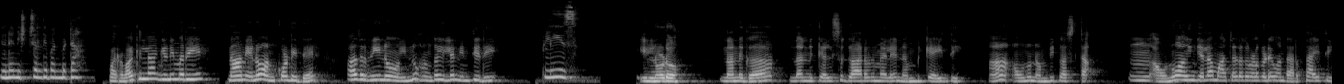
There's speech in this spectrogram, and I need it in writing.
ಇವನೇನು ಇಷ್ಟು ಜಲ್ದಿ ಬಂದ್ಬಿಟ್ಟ? ಪರವಾಗಿಲ್ಲ ಗಿಣಿಮರಿ ನಾನೇನೋ ಅನ್ಕೊಂಡಿದ್ದೆ. ಆದ್ರೆ ನೀನು ಇನ್ನೂ ಹಂಗ ಇಲ್ಲೇ ನಿಂತಿದಿ ಪ್ಲೀಸ್. ಇಲ್ಲಿ ನೋಡು ನನಗ ನನ್ನ ಕೆಲಸಗಾರರ ಮೇಲೆ ನಂಬಿಕೆ ಐತಿ. ಆ ಅವನು ನಂಬಿಕಸ್ತ. ಹ್ಮ್ ಅವನು ಹಿಂಗೆಲ್ಲ ಮಾತಾಡೋದ್ರೊಳಗಡೆ ಒಂದು ಅರ್ಥ ಐತಿ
